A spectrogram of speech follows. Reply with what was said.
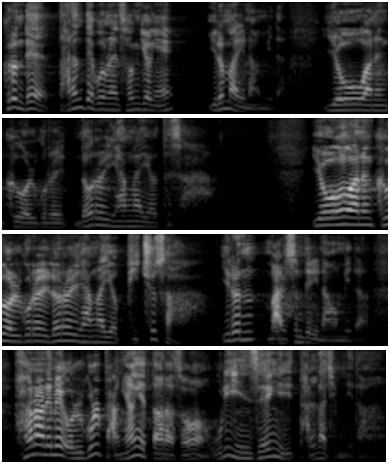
그런데 다른 데 보면 성경에 이런 말이 나옵니다. 여호와는 그 얼굴을 너를 향하여 드사. 여호와는 그 얼굴을 너를 향하여 비추사. 이런 말씀들이 나옵니다. 하나님의 얼굴 방향에 따라서 우리 인생이 달라집니다.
